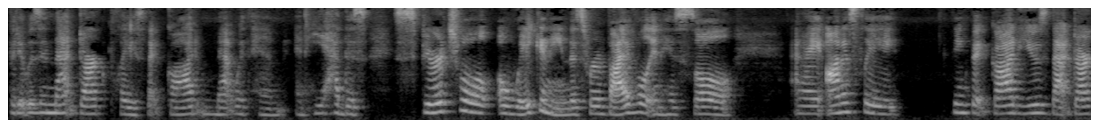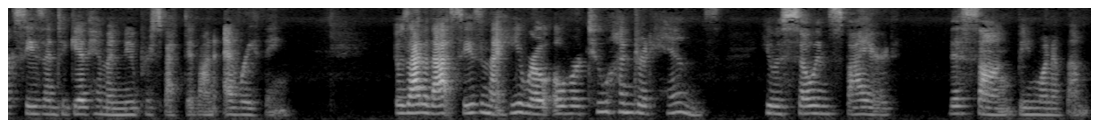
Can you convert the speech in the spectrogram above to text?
But it was in that dark place that God met with him, and he had this spiritual awakening, this revival in his soul. And I honestly think that God used that dark season to give him a new perspective on everything. It was out of that season that he wrote over 200 hymns. He was so inspired, this song being one of them.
